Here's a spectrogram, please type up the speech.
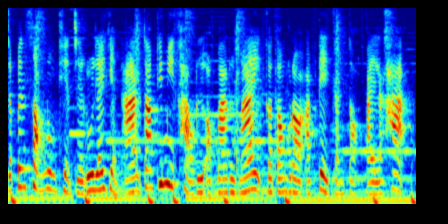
จะเป็นสองหนุ่มเถียนเจรุยและเหยียนอัน ตามที่มีข่าวลือออกมาหรือไม่ ก็ต้องรออัปเดตกันต่อไปละค่ะ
